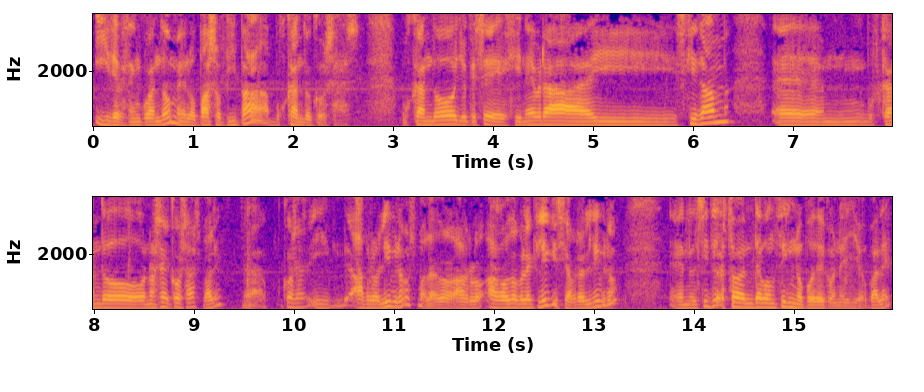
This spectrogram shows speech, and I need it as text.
y de vez en cuando me lo paso pipa buscando cosas. Buscando, yo qué sé, Ginebra y Skidam, em, buscando, no sé, cosas, ¿vale? Cosas, y abro libros, ¿vale? Hago, doble clic y se abre el libro en el sitio. Esto el Devonthink no puede con ello, ¿vale?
